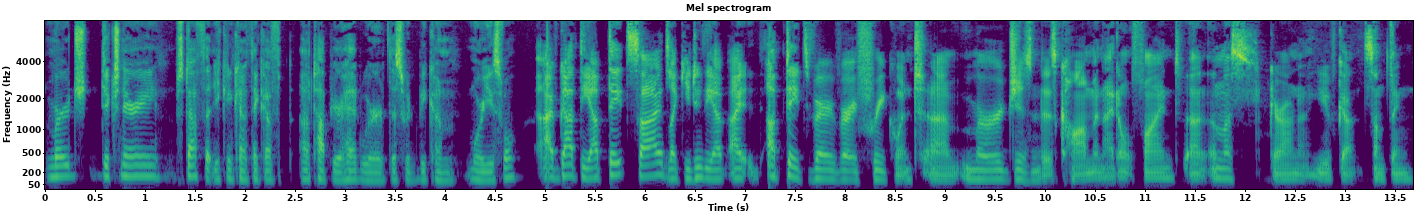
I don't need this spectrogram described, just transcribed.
merge dictionary stuff that you can kind of think of off top of your head where this would become more useful? I've got the update side, like you do the up, I, updates very very frequent. Um, merge isn't as common, I don't find, uh, unless Geir Arne, you've got something.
